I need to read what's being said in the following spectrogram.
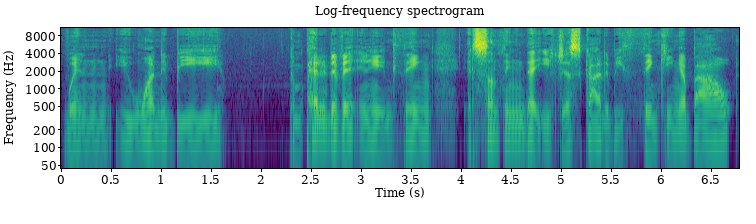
when you want to be competitive at anything, it's something that you just got to be thinking about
